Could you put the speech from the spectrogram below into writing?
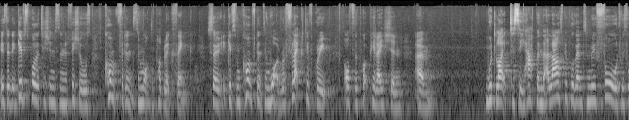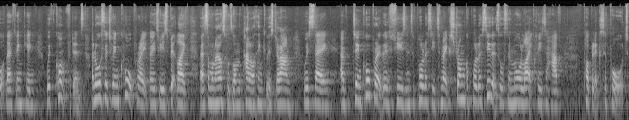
is that it gives politicians and officials confidence in what the public think. So it gives them confidence in what a reflective group of the population um, would like to see happen that allows people then to move forward with what they're thinking with confidence and also to incorporate those views, a bit like uh, someone else was on the panel, I think it was Joanne, was saying, um, to incorporate those views into policy to make stronger policy that's also more likely to have public support.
